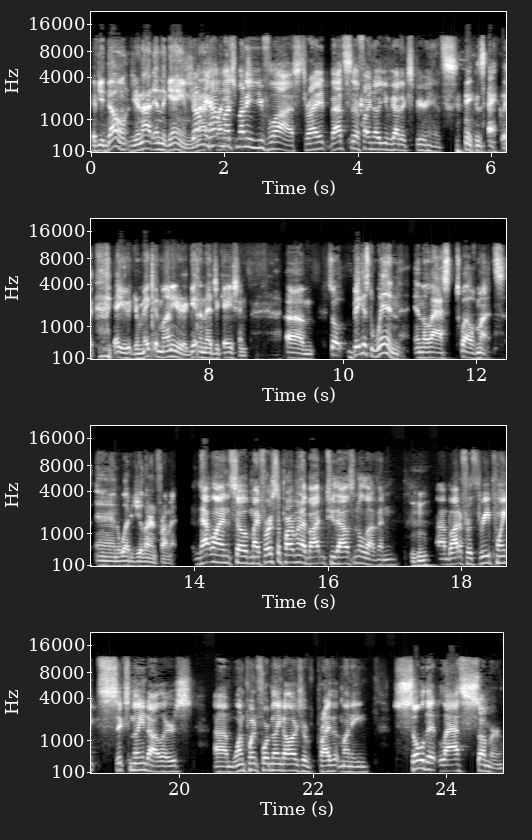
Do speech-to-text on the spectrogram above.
if you don't, you're not in the game. Show me how playing- much money you've lost, right? That's if I know you've got experience. exactly. Yeah, you- you're making money or you're getting an education. Um, so, biggest win in the last 12 months, and what did you learn from it? That one. So my first apartment I bought in 2011. Mhm. I bought it for 3.6 million dollars, um, 1.4 million dollars of private money. Sold it last summer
